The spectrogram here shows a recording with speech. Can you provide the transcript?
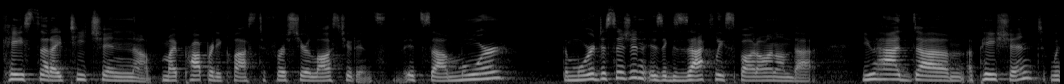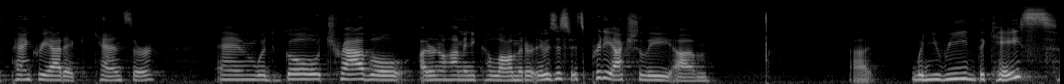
case that I teach in uh, my property class to first year law students. It's uh, Moore, the Moore decision is exactly spot on on that. You had um, a patient with pancreatic cancer and would go travel, I don't know how many kilometers, it was just, it's pretty actually, um, uh, when you read the case,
